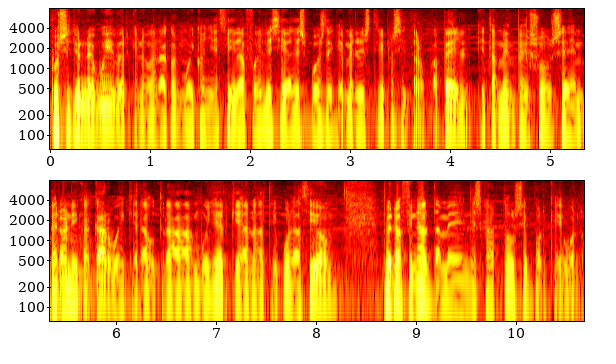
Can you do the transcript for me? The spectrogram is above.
Pois pues, Sigourney Weaver que non era moi coñecida foi lesida despois de que Meryl Streep recitara o papel e tamén pensouse en Verónica mm. Carway que era outra muller que era na tripulación pero ao final tamén descartouse porque, bueno,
